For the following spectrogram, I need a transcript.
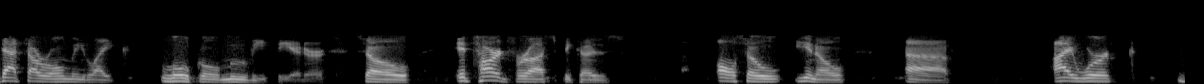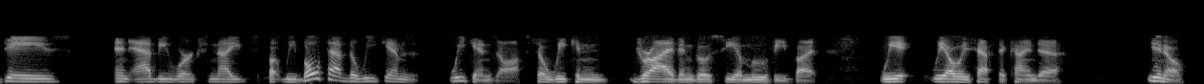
that's our only like local movie theater. So it's hard for us because also you know uh, I work days and Abby works nights, but we both have the weekends weekends off, so we can drive and go see a movie. But we we always have to kind of, you know,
